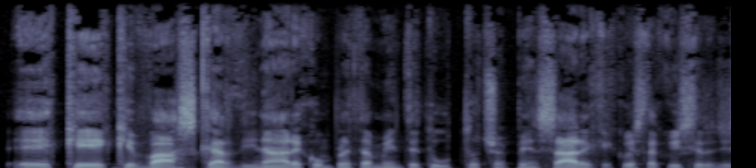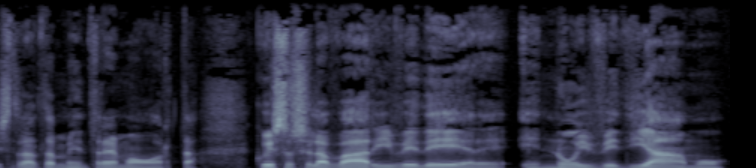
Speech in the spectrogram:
eh, che, che, va a scardinare completamente tutto, cioè pensare che questa qui si è registrata mentre è morta, questo se la va a rivedere e noi vediamo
